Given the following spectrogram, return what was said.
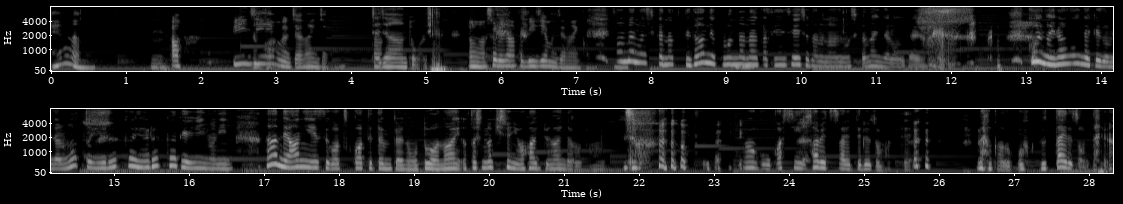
変なの？た。うん。?BGM じゃないんじゃない？じゃじゃーんとかね。うん、それなんか BGM じゃないかも。そんなのしかなくて、なんでこんななんかセンセーショナルなのしかないんだろうみたいな。こういうのいらないんだけど、みたいな。もっとゆるくゆるくでいいのに、なんでアニエスが使ってたみたいな音はない、私の機種には入ってないんだろうと思って。なんかおかしい、差別されてると思って。なんか、う訴えるぞ、みたいな。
